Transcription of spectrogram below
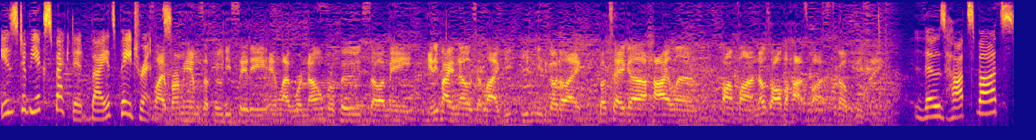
is to be expected by its patrons. Like Birmingham is a foodie city, and like we're known for food. So I mean, anybody knows that like you, you need to go to like Bottega, Highlands, Fun Those are all the hot spots to go do things. Those hot spots.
